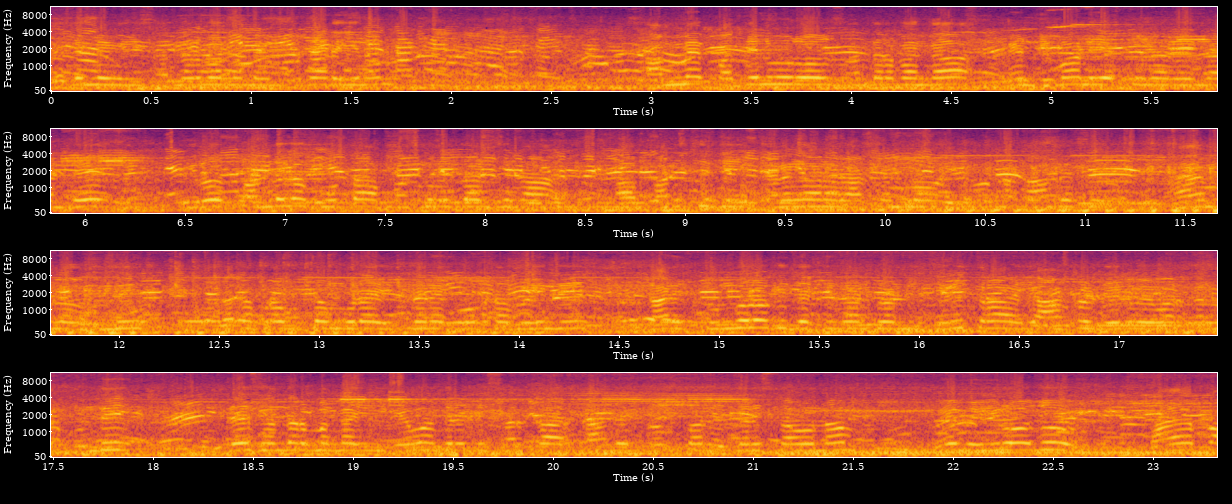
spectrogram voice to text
అయితే మేము ఈ సందర్భంగా మేము మాట్లాడినాం. సమ్మె పద్దెనిమిది రోజుల సందర్భంగా మేము డిమాండ్ చేస్తున్నది ఏంటంటే ఈరోజు పండుగ పూట పసుపులించాల్సిన ఆ పరిస్థితి తెలంగాణ రాష్ట్రంలో ఈ కాంగ్రెస్ హయాంలో ఉంది గత ప్రభుత్వం కూడా ఇట్లనే పోయింది దాని తుంగలోకి దక్కినటువంటి చరిత్ర ఈ హాస్టల్ డెలివరీ వర్గంలో ఉంది ఇదే సందర్భంగా ఈ రేవంత్ రెడ్డి సర్కార్ కాంగ్రెస్ ప్రభుత్వాన్ని హెచ్చరిస్తూ ఉన్నాం మేము ఈరోజు మా యొక్క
